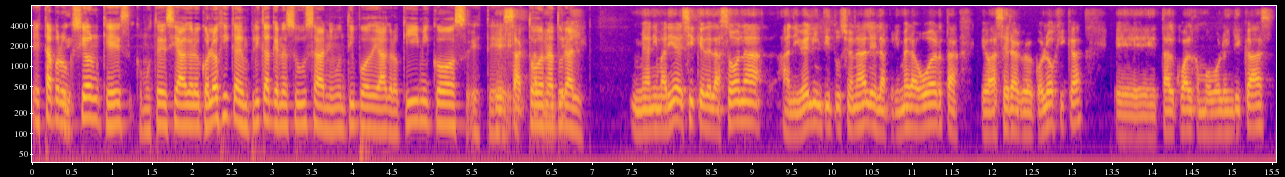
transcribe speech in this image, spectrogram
Esta producción que es, como usted decía, agroecológica, implica que no se usa ningún tipo de agroquímicos, este, todo natural. Me animaría a decir que de la zona a nivel institucional es la primera huerta que va a ser agroecológica, eh, tal cual como vos lo indicás,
